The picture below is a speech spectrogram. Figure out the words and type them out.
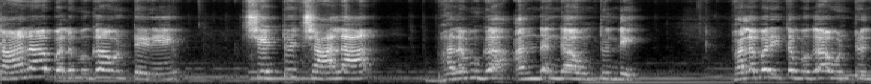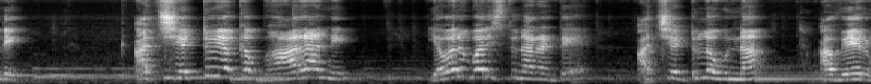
చాలా బలముగా ఉంటేనే చెట్టు చాలా బలముగా అందంగా ఉంటుంది. ఫలభరితముగా ఉంటుంది. ఆ చెట్టు యొక్క భారాన్ని ఎవరు భరిస్తున్నారంటే ఆ చెట్టులో ఉన్న ఆ వేరు.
